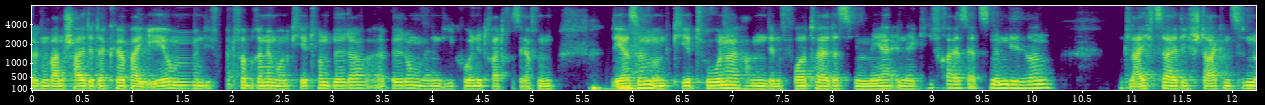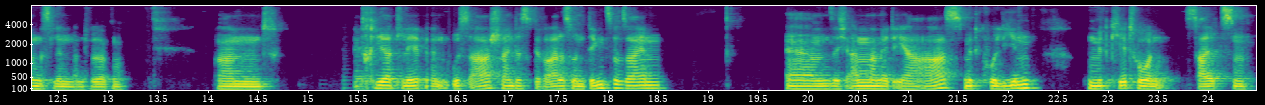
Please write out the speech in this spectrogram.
Irgendwann schaltet der Körper eh um in die Fettverbrennung und Ketonbildung, wenn die Kohlenhydratreserven leer sind. Und Ketone haben den Vorteil, dass sie mehr Energie freisetzen im Gehirn und gleichzeitig stark entzündungslindernd wirken. Und bei Triathleten in den USA scheint es gerade so ein Ding zu sein, ähm, sich einmal mit EAAs, mit Cholin und mit Ketonsalzen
